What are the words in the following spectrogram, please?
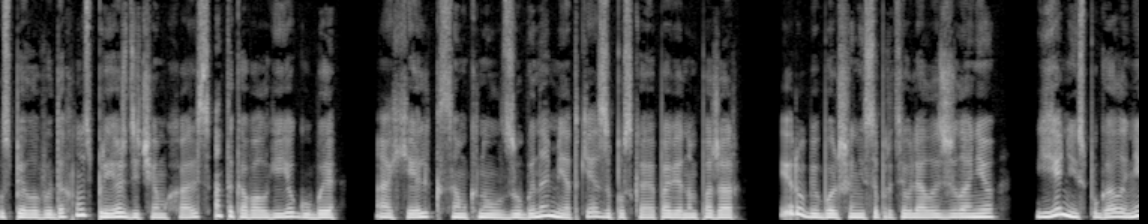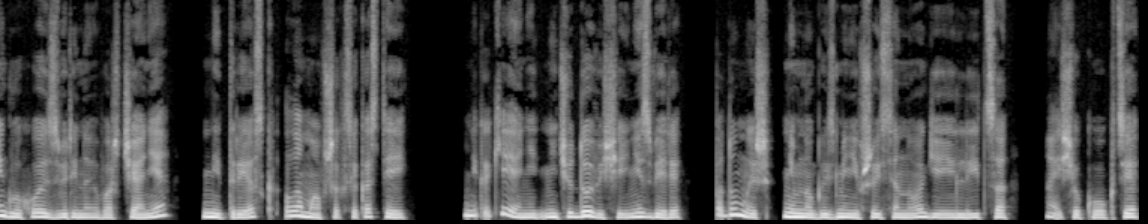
Успела выдохнуть, прежде чем Хальс атаковал ее губы, а Хельк сомкнул зубы на метке, запуская по венам пожар. И Руби больше не сопротивлялась желанию. Ее не испугало ни глухое звериное ворчание, ни треск ломавшихся костей. Никакие они не чудовища и не звери. Подумаешь, немного изменившиеся ноги и лица, а еще когти,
